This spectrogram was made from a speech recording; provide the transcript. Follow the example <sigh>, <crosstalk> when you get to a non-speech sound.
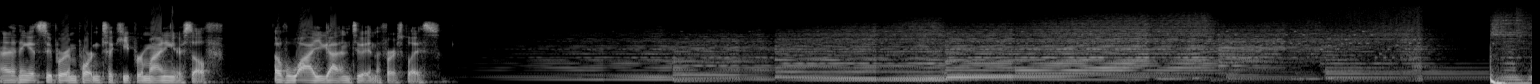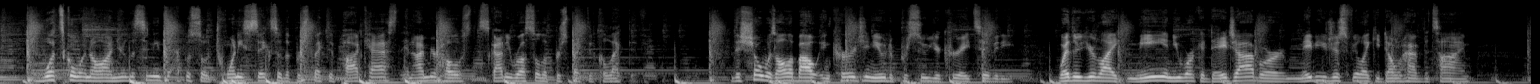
And I think it's super important to keep reminding yourself of why you got into it in the first place. What's going on? You're listening to episode 26 of the Perspective Podcast, and I'm your host, Scotty Russell of Perspective Collective. This show was all about encouraging you to pursue your creativity. Whether you're like me and you work a day job, or maybe you just feel like you don't have the time.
